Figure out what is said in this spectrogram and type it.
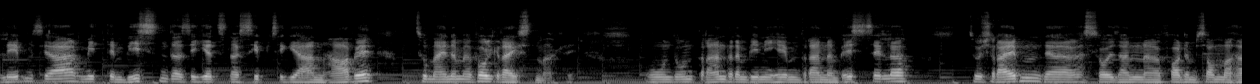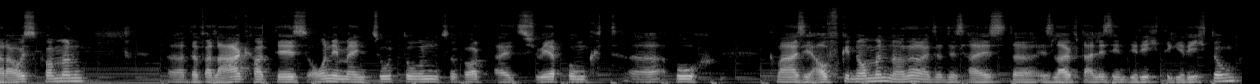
Lebensjahr mit dem Wissen, das ich jetzt nach 70 Jahren habe, zu meinem erfolgreichsten mache. Und unter anderem bin ich eben dran, einen Bestseller zu schreiben. Der soll dann äh, vor dem Sommer herauskommen. Äh, der Verlag hat es ohne mein Zutun sofort als Schwerpunktbuch äh, quasi aufgenommen. Oder? Also das heißt, äh, es läuft alles in die richtige Richtung.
